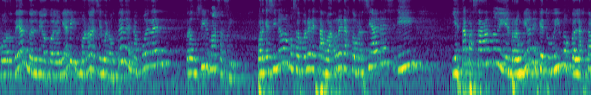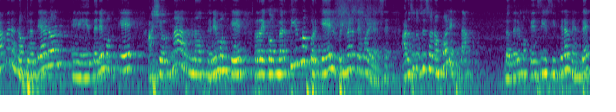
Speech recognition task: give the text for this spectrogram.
bordeando el neocolonialismo, ¿no? Decir, bueno, ustedes no pueden producir más así, porque si no vamos a poner estas barreras comerciales y y está pasando y en reuniones que tuvimos con las cámaras nos plantearon, eh, tenemos que ayornarnos, tenemos que reconvertirnos porque el primer temor era ese. A nosotros eso nos molesta, lo tenemos que decir sinceramente,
